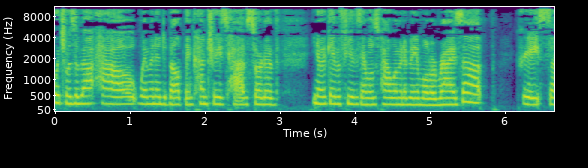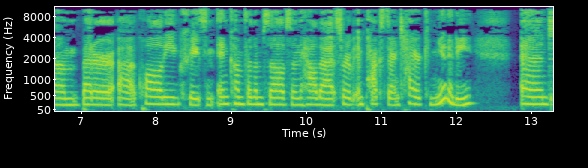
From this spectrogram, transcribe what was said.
which was about how women in developing countries have sort of, you know, it gave a few examples of how women have been able to rise up, create some better uh, quality, create some income for themselves, and how that sort of impacts their entire community. And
